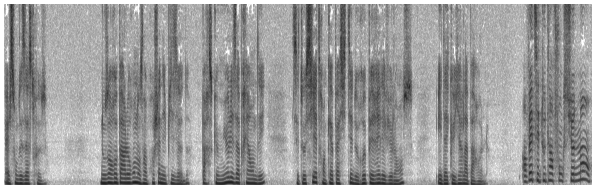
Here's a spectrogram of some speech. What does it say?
Elles sont désastreuses. Nous en reparlerons dans un prochain épisode, parce que mieux les appréhender, c'est aussi être en capacité de repérer les violences et d'accueillir la parole. En fait, c'est tout un fonctionnement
